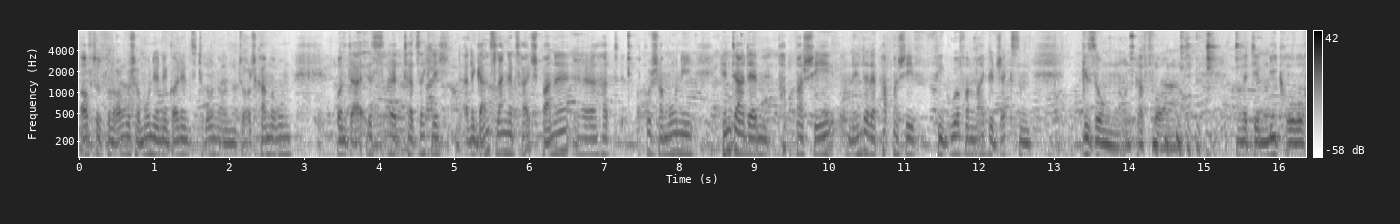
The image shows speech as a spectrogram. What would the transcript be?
Auftritt von Rocco Schamoni in den Goldenen Zitronen und George Cameron. Und da ist äh, tatsächlich eine ganz lange Zeitspanne, äh, hat Rocco Schamoni hinter dem Pappmaché, hinter der Pappmaché-Figur von Michael Jackson gesungen und performt. mit dem Mikro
